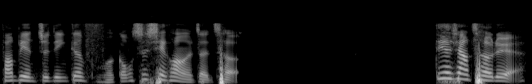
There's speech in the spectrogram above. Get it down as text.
方便制定更符合公司现况的政策。第二项策略，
